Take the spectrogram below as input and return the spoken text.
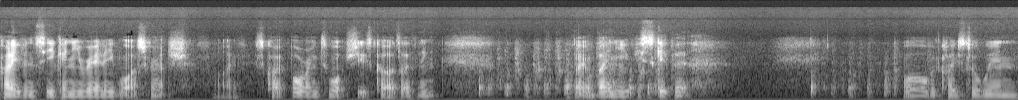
Can't even see, can you really, what a scratch? Five. It's quite boring to watch these cards, I think. Don't blame you if you skip it. Or we're close to a win.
